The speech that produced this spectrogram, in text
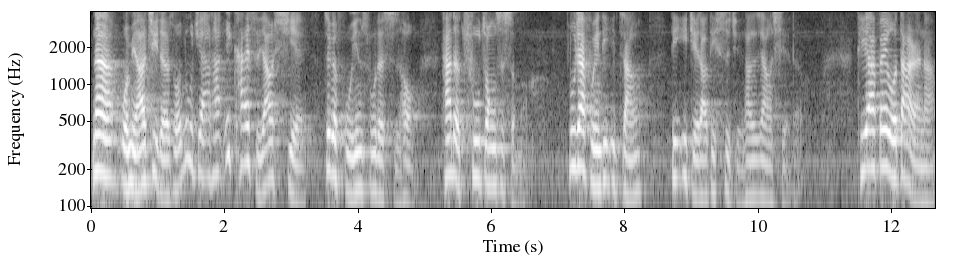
那我们也要记得说，路加他一开始要写这个福音书的时候，他的初衷是什么？路加福音第一章第一节到第四节，他是这样写的：提阿非罗大人啊，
